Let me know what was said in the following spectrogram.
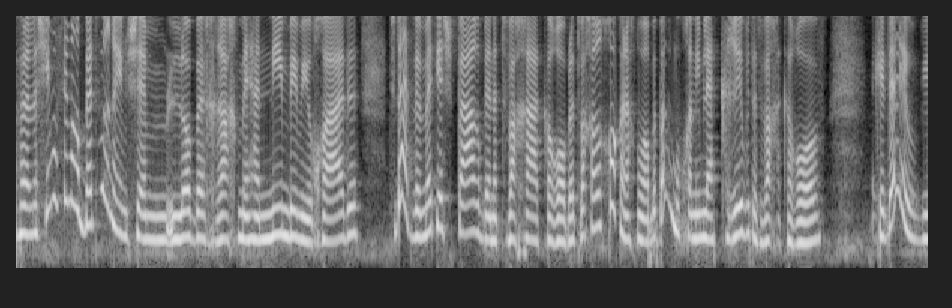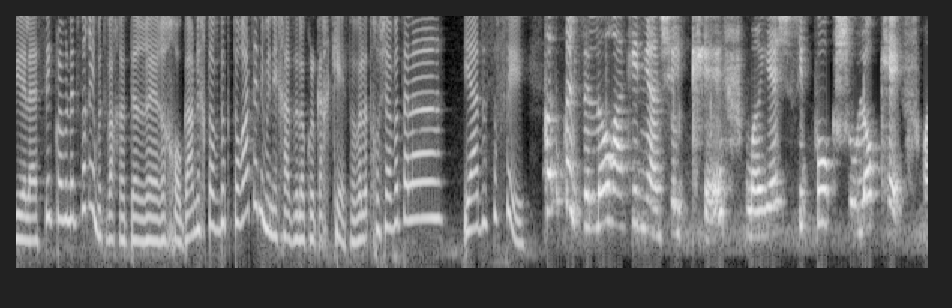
אבל אנשים עושים הרבה דברים שהם לא בהכרח מהנים במיוחד. את יודעת, באמת יש פער בין הטווח הקרוב לטווח הרחוק. אנחנו הרבה פעמים מוכנים להקריב את הטווח הקרוב. כדי להשיג כל מיני דברים בטווח יותר אה, רחוק. גם לכתוב דוקטורט, אני מניחה, זה לא כל כך כיף, אבל את חושבת על היעד הסופי. קודם כל, זה לא רק עניין של כיף, כלומר, יש סיפוק שהוא לא כיף. כלומר,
